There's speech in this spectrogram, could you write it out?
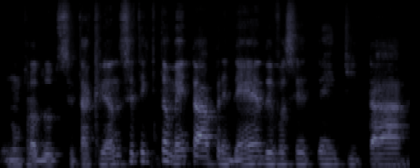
num produto que você está criando, você tem que também estar tá aprendendo e você tem que estar tá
